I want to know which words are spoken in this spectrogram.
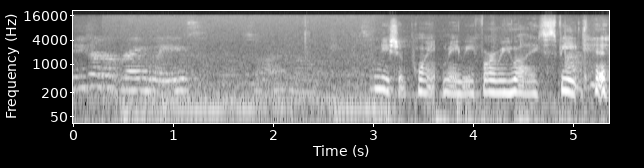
these are her brain waves. So I don't know. Cindy should point maybe for me while I speak.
